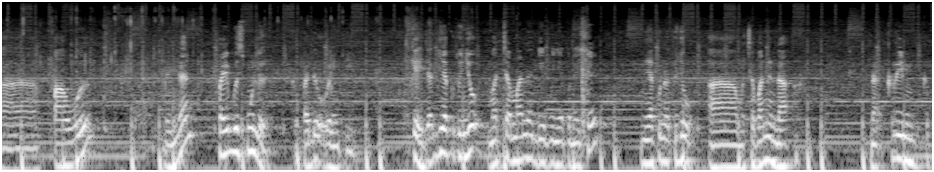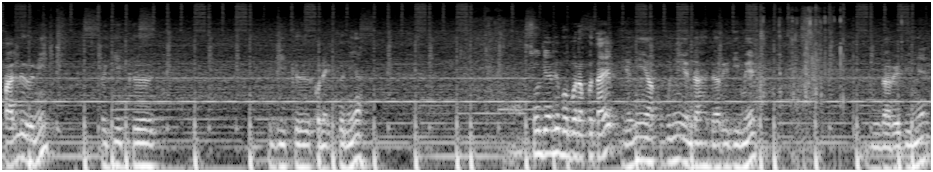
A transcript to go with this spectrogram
uh, power dengan fiber semula kepada ONT ok sekejap lagi aku tunjuk macam mana dia punya connection ni aku nak tunjuk uh, macam mana nak nak cream kepala ni pergi ke pergi ke connector ni lah so dia ada beberapa type. Yang ni aku punya yang dah dah ready made dah ready made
